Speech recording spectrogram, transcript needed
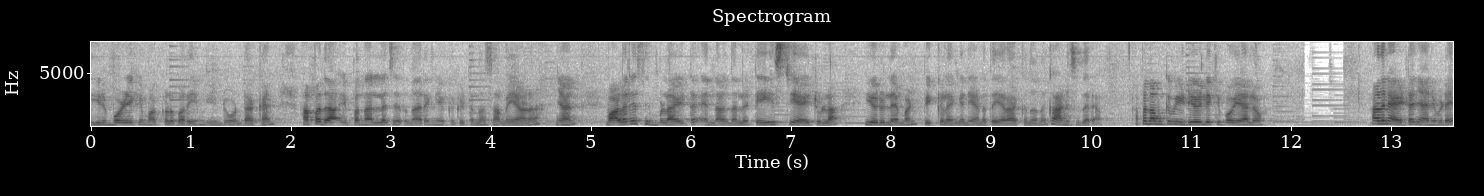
തീരുമ്പോഴേക്കും മക്കൾ പറയും വീണ്ടും ഉണ്ടാക്കാൻ. അപ്പോൾ അതാ ഇപ്പം നല്ല ചെറുനാരങ്ങയൊക്കെ കിട്ടുന്ന സമയമാണ്. ഞാൻ വളരെ സിമ്പിളായിട്ട് എന്നാൽ നല്ല ടേസ്റ്റി ആയിട്ടുള്ള ഈ ഒരു ലെമൺ പിക്കിൾ എങ്ങനെയാണ് തയ്യാറാക്കുന്നതെന്ന് കാണിച്ചു തരാം. അപ്പോൾ നമുക്ക് വീഡിയോയിലേക്ക് പോയാലോ? അതിനായിട്ട് ഞാനിവിടെ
